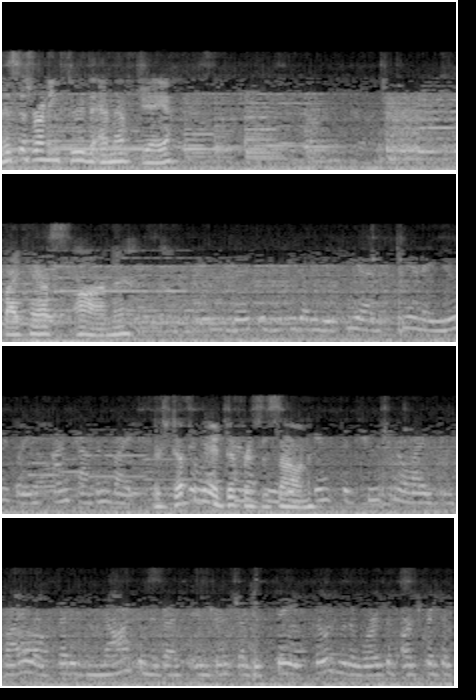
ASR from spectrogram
This is running through the MFJ. Bypass on. This is an EWTN CNA News Link. I'm Catherine Veit. There's definitely a difference in sound. Institutionalized violence that is not in the best interest of the state. Those were the words of Archbishop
